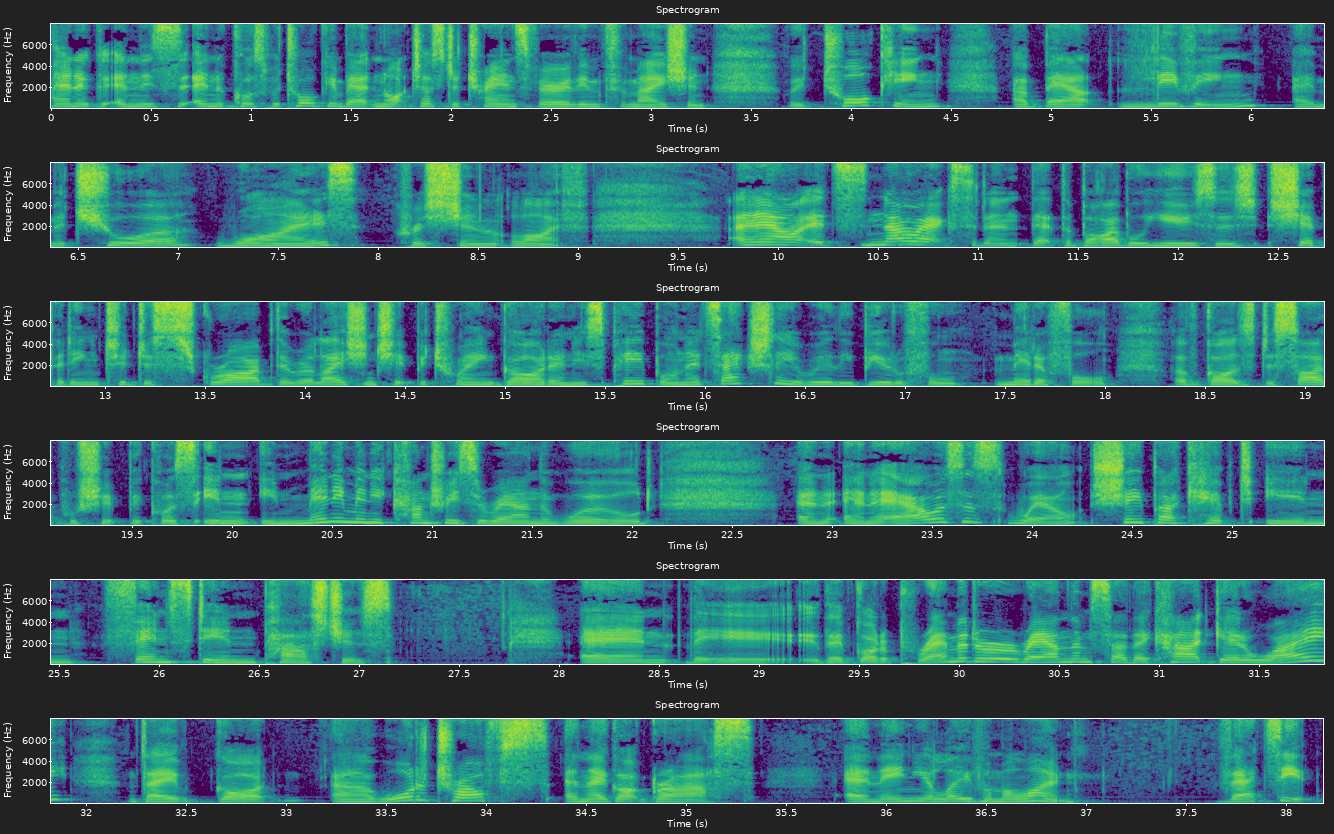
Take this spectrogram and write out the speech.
And, and, this, and of course, we're talking about not just a transfer of information. We're talking about living a mature, wise Christian life. Now, it's no accident that the Bible uses shepherding to describe the relationship between God and his people. And it's actually a really beautiful metaphor of God's discipleship because in, in many, many countries around the world, and, and ours as well, sheep are kept in fenced in pastures and they they've got a parameter around them so they can't get away. They've got uh, water troughs and they've got grass, and then you leave them alone. That's it.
